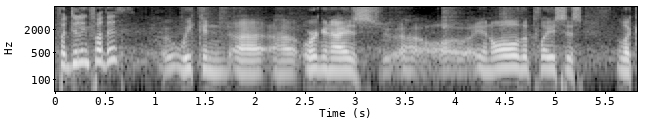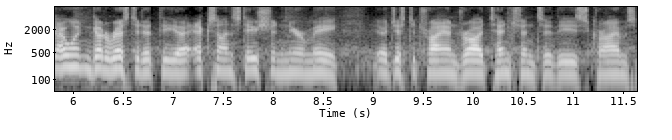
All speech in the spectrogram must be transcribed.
for dealing for this? We can uh, uh, organize uh, in all the places. Look, I went and got arrested at the uh, Exxon station near me uh, just to try and draw attention to these crimes.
